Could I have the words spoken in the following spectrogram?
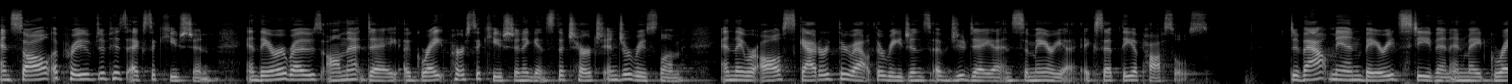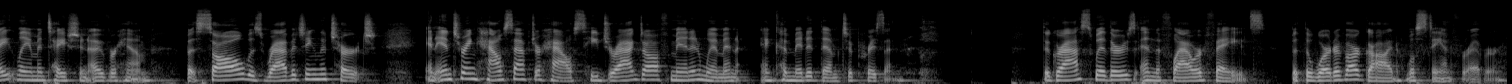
And Saul approved of his execution, and there arose on that day a great persecution against the church in Jerusalem, and they were all scattered throughout the regions of Judea and Samaria, except the apostles. Devout men buried Stephen and made great lamentation over him. But Saul was ravaging the church, and entering house after house, he dragged off men and women and committed them to prison. The grass withers and the flower fades but the word of our God will stand forever.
